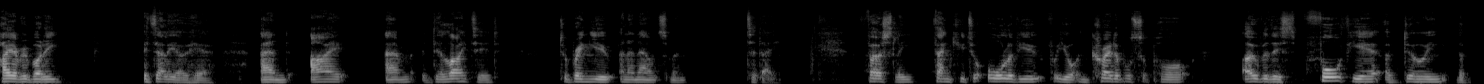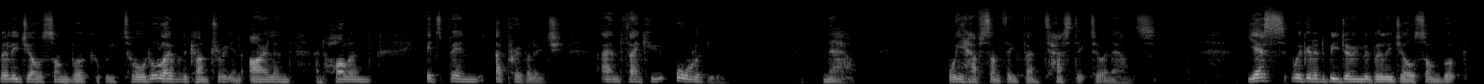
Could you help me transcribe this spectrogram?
Hi everybody, it's Elio here and I am delighted to bring you an announcement today. Firstly, thank you to all of you for your incredible support over this fourth year of doing the Billy Joel Songbook. We've toured all over the country in Ireland and Holland. It's been a privilege and thank you all of you. Now, we have something fantastic to announce. Yes, we're going to be doing the Billy Joel Songbook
